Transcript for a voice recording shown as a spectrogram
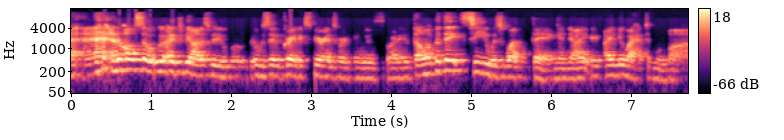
And also, to be honest with you, it was a great experience working with Marty and Thelma. But they see you as one thing, and I I knew I had to move on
